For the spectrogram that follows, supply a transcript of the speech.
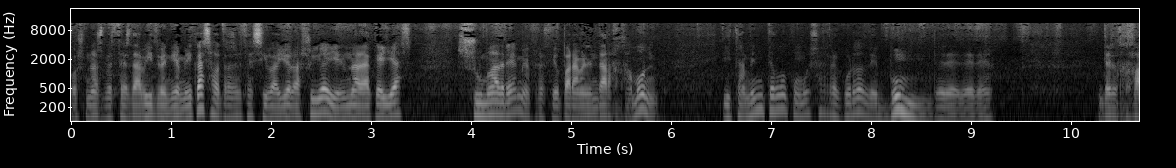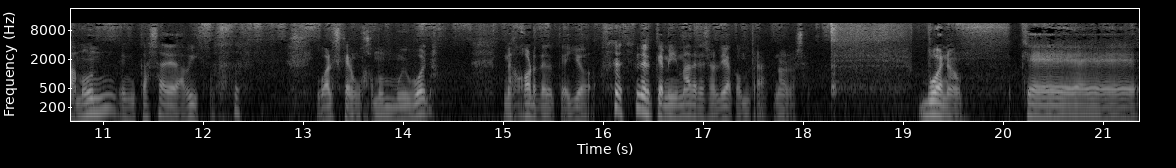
pues unas veces David venía a mi casa, otras veces iba yo a la suya y en una de aquellas su madre me ofreció para merendar jamón. Y también tengo como ese recuerdo de boom, de, del jamón en casa de David. Igual es que era un jamón muy bueno, mejor del que yo, del que mi madre solía comprar, no lo sé. Bueno, que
